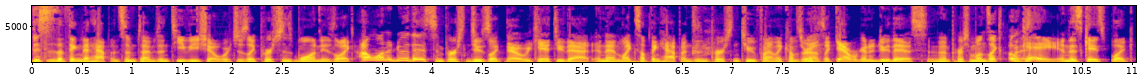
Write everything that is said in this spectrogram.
this is the thing that happens sometimes in TV show, which is like person one is like, I want to do this, and person two is like, No, we can't do that. And then like something happens, and person two finally comes around, it's like, Yeah, we're going to do this, and then person one's like, Okay. In this case, like,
